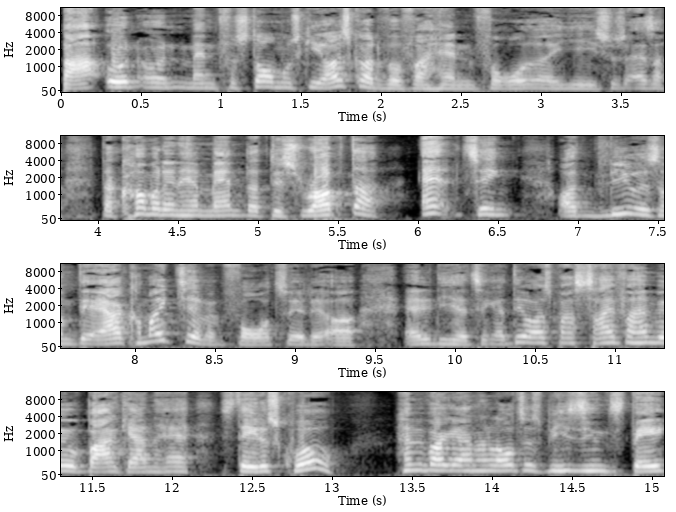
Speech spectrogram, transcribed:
bare ond, ond. Man forstår måske også godt, hvorfor han forråder Jesus. Altså, der kommer den her mand, der disrupter alting, og livet som det er, kommer ikke til at fortsætte, og alle de her ting. Og det er også bare Cypher, han vil jo bare gerne have status quo. Han vil bare gerne have lov til at spise sin steak,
